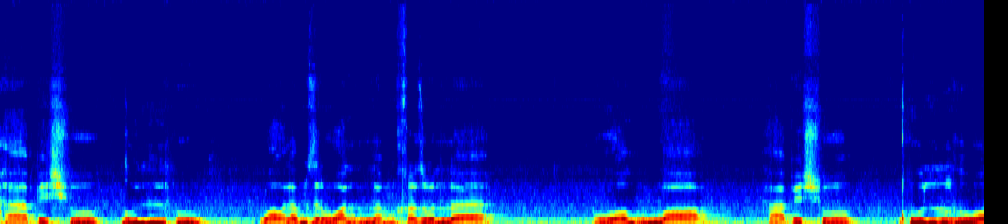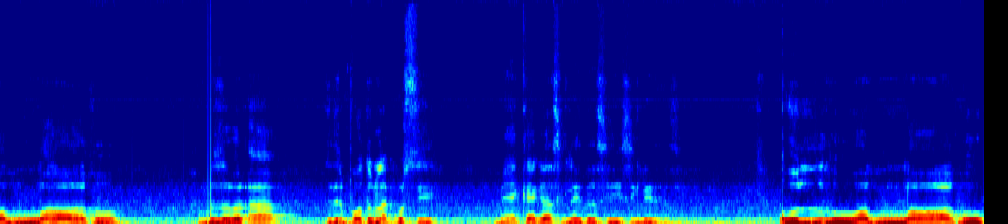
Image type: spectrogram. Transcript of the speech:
ها بش قل هو. واو لم زر ولم لم ولا والله ها بش قل هو الله. জবর আ, যেদিন প্রথম লাভ করছি আমি একা একা সিলাইতেছি সিলাইতেছি উল হু আল্লাহু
